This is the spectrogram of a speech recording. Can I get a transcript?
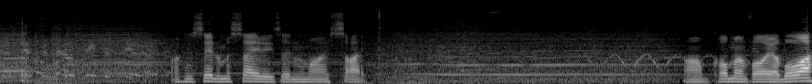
to assist with code 3 pursuit. I can see the Mercedes in my sight. I'm coming for you, boy.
